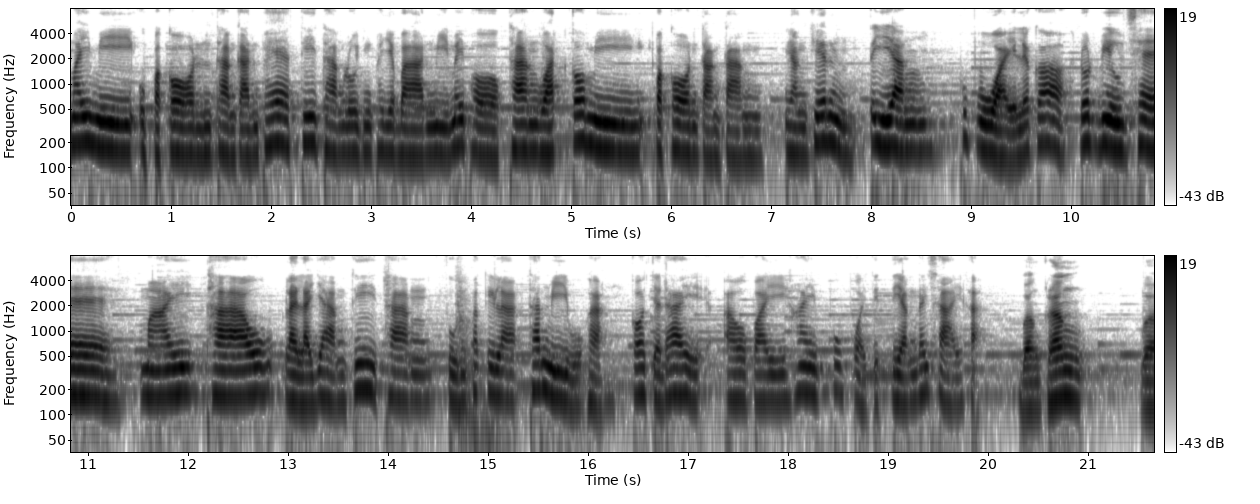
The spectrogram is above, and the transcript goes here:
ไม่มีอุปกรณ์ทางการแพทย์ที่ทางโรงพยาบาลมีไม่พอ ทางวัดก็มีอุปกรณ์ต่างๆ อย่างเช่น เตียงผู้ป่วยแล้วก็รถวิวแชร์ ไม้เท้าหลาย ๆ อย่างที่ทางศูนย์พักกีฬาท่านมีอยู่ค่ะ ก็จะได้เอาไปให้ผู้ป่วยติดเตียงได้ใช้ค่ะ บางครั้งว่า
